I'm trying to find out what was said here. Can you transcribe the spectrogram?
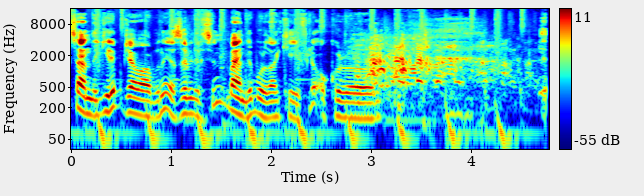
Sen de girip cevabını yazabilirsin. Ben de buradan keyifli okurum. Ee,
